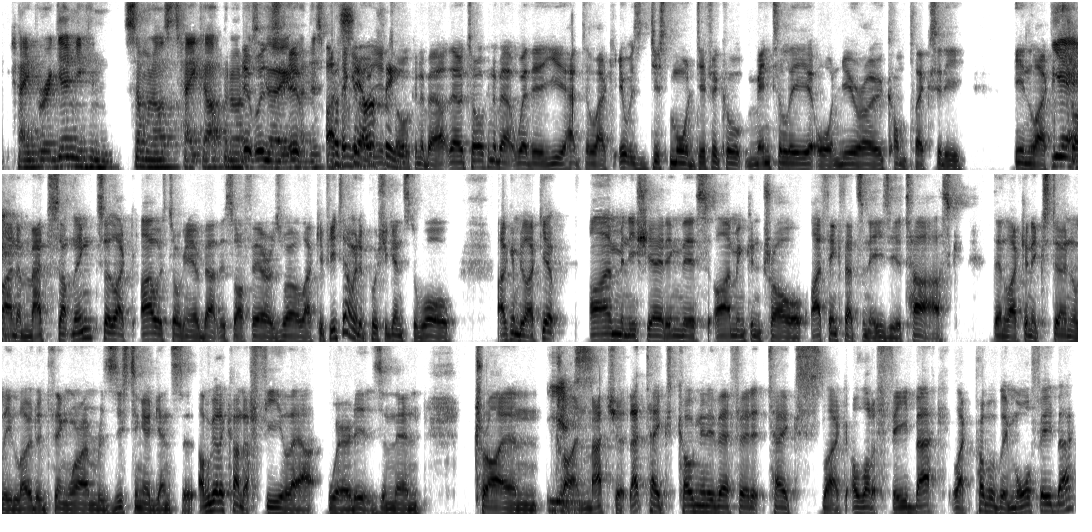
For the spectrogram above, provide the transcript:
paper again. You can someone else take up, and I'll It just was. go. it- I just I think the I know what you're talking about. They were talking about whether you had to like. It was just more difficult mentally or neuro complexity in like Yeah. trying to match something. So like I was talking about this off air as well. Like if you tell me to push against a wall, I can be like, "Yep, I'm initiating this. I'm in control." I think that's an easier task than like an externally loaded thing where I'm resisting against it. I've got to kind of feel out where it is and then try and try and match it. That takes cognitive effort. It takes like a lot of feedback, like probably more feedback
